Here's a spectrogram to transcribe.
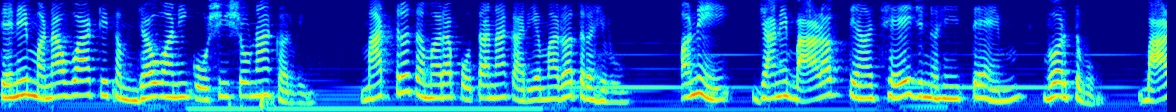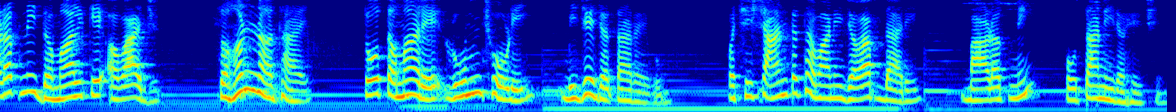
તેને મનાવવા કે સમજાવવાની કોશિશો ના કરવી, માત્ર તમારા પોતાના કાર્યમાં રત રહેવું અને જાણે બાળક ત્યાં છે જ નહીં તેમ વર્તવું. બાળકની ધમાલ કે અવાજ સહન ન થાય, તો તમારે રૂમ છોડી બીજે જતા રહેવું. પછી શાંત થવાની જવાબદારી બાળકની પોતાની રહે છે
